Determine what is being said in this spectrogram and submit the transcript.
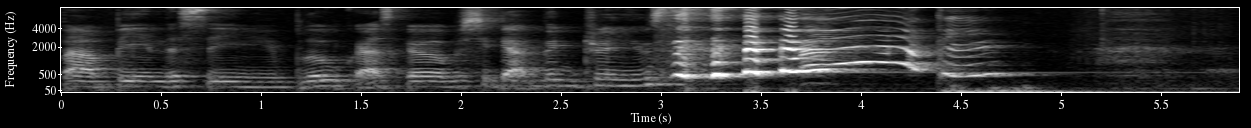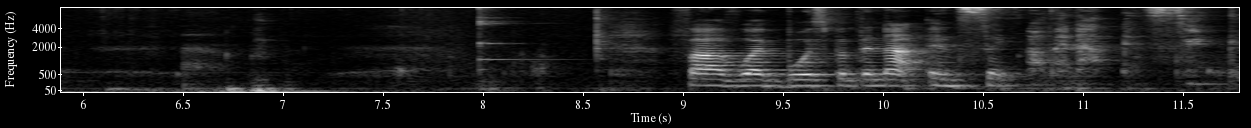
About being the scene. Bluegrass girl, but she got big dreams. Five white boys, but they're not in sync. No, they're not in sync.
